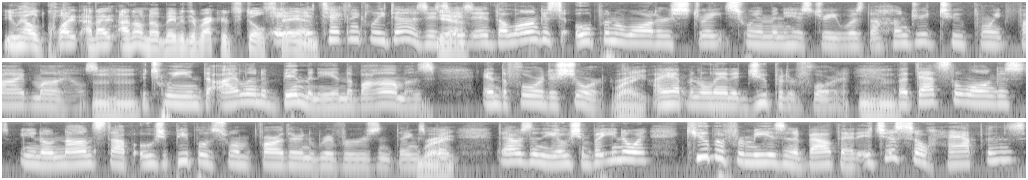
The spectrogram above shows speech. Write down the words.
you held quite, and I, I don't know, maybe the record still stands. it technically does. It's, Yeah. it's- the longest open water straight swim in history was the 102.5 miles Mm-hmm. between the island of Bimini in the Bahamas and the Florida shore. Right. Mm-hmm. I happen to land at Jupiter, Florida. But that's the longest, you know, nonstop ocean. People have swum farther in rivers and things, Right. but that was in the ocean. But you know what? Cuba for me isn't about that. It just so happens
